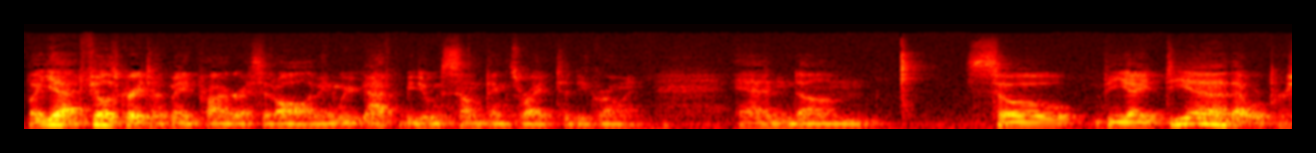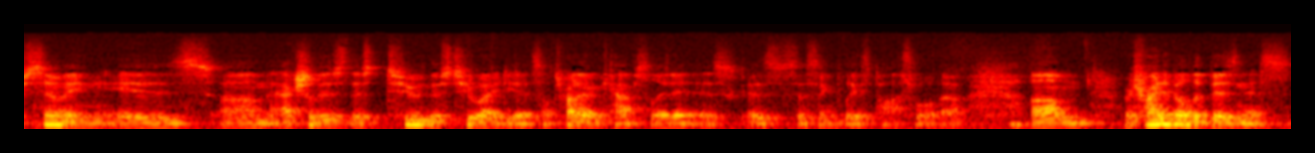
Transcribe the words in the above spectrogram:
but yeah, it feels great to have made progress at all. I mean, we have to be doing some things right to be growing, and um, so the idea that we're pursuing is um, actually there's, there's two there's two ideas. I'll try to encapsulate it as, as succinctly as possible though. Um, we're trying to build a business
